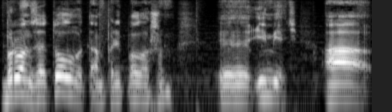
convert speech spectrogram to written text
бронза Толова, там, предположим, э, иметь. А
